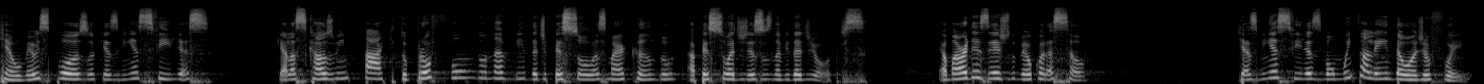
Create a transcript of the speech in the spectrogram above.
que é o meu esposo, que as minhas filhas, que elas causem um impacto profundo na vida de pessoas, marcando a pessoa de Jesus na vida de outras. É o maior desejo do meu coração. Que as minhas filhas vão muito além de onde eu fui.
